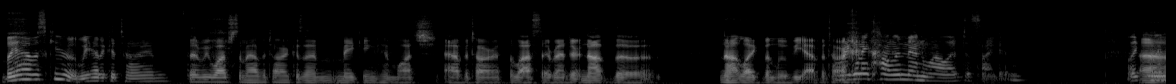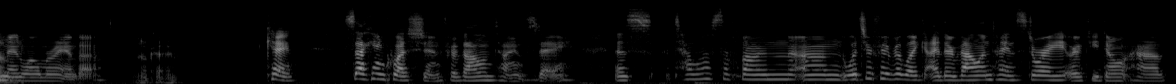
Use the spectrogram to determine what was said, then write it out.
But yeah, it was cute. We had a good time. Then we watched some Avatar because I'm making him watch Avatar: The Last Airbender, not the, not like the movie Avatar. We're gonna call him Manuel. I've decided. Like Um, Lin Manuel Miranda. Okay. Okay. Second question for Valentine's Day is tell us a fun. Um, what's your favorite like either Valentine's story or if you don't have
